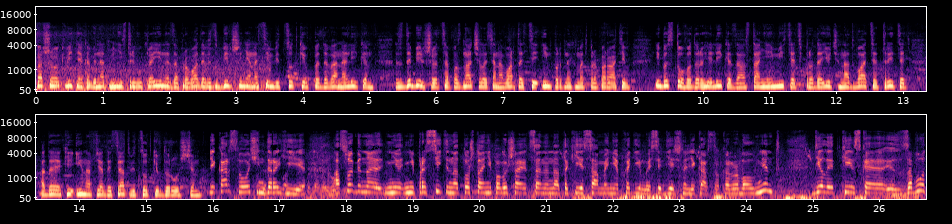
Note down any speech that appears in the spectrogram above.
З 1 квітня Кабінет міністрів України запровадив збільшення на 7% ПДВ на ліки. Здебільшого це позначилося на вартості імпортних медпрепаратів. І без того дорогі ліки за останній місяць продають на 20-30, а деякі і на 50% дорожче. Лекарства очень дорогие. Особенно не- непростительно то, что они повышают цены на такие самые необходимые сердечные лекарства. Карвалмент делает киевский э, завод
